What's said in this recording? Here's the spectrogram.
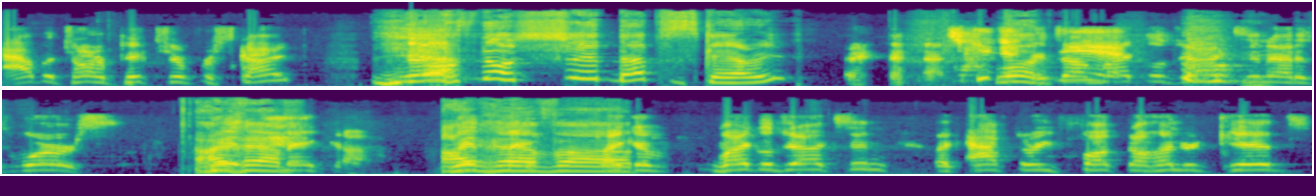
avatar picture for Skype? Yes, no shit. That's scary. Look, It's uh, Michael Jackson at his worst. I with have- makeup. I With have. makeup. Uh, like a Michael Jackson, like after he fucked hundred kids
